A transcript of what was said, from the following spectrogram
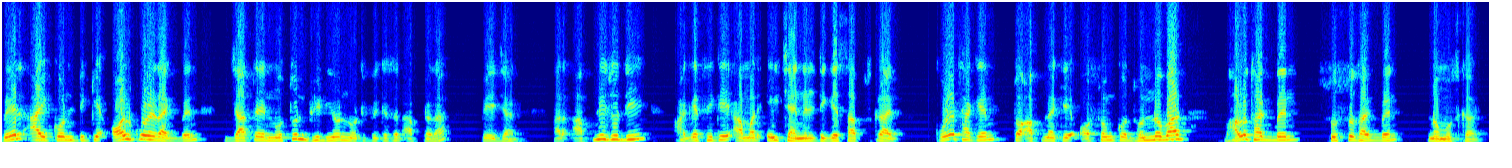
বেল আইকনটিকে অল করে রাখবেন যাতে নতুন ভিডিওর নোটিফিকেশন আপনারা পেয়ে যান। আর আপনি যদি আগে থেকে আমার এই চ্যানেলটিকে সাবস্ক্রাইব করে থাকেন, তো আপনাকে অসংখ্য ধন্যবাদ। ভালো থাকবেন, সুস্থ থাকবেন। নমস্কার।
